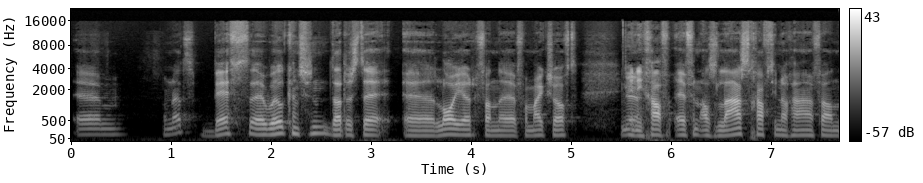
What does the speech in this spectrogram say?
ehm, noem dat? Beth eh, Wilkinson. Dat is de eh, lawyer van, eh, van Microsoft. Ja. En die gaf even als laatste gaf hij nog aan van.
